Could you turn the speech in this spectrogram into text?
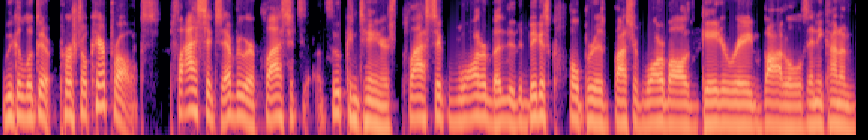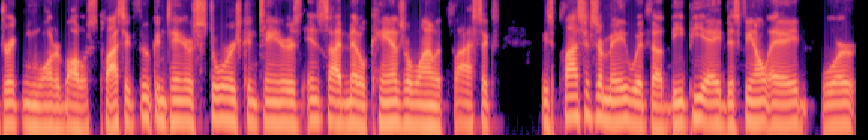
we can look at personal care products, plastics everywhere, plastic food containers, plastic water, but the biggest culprit is plastic water bottles, Gatorade bottles, any kind of drinking water bottles, plastic food containers, storage containers, inside metal cans are lined with plastics. These plastics are made with uh, BPA, bisphenol A, or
